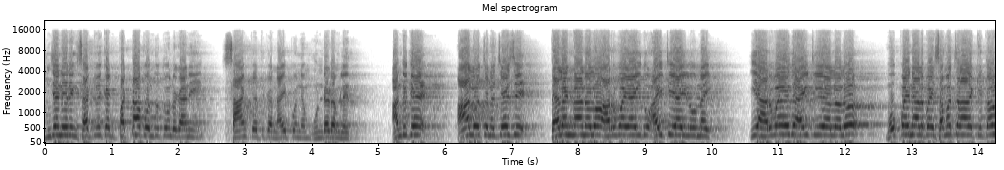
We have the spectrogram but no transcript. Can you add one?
ఇంజనీరింగ్ సర్టిఫికెట్ పట్టా పొందుతున్నారు కానీ సాంకేతిక నైపుణ్యం ఉండడం లేదు. అందుకే ఆలోచన చేసి తెలంగాణలో అరవై ఐదు ఐటీఐలు ఉన్నాయి. ఈ అరవై ఐదు ఐటీఐలలో ముప్పై నలభై సంవత్సరాల క్రితం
